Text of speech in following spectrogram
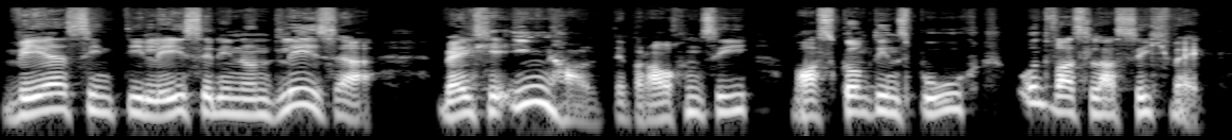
wer sind die Leserinnen und Leser? Welche Inhalte brauchen sie? Was kommt ins Buch und was lasse ich weg?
